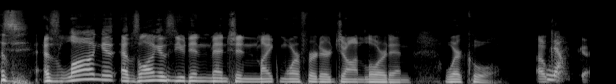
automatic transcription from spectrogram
as, as long as as long as you didn't mention Mike Morford or John Lorden, we're cool. Okay, no. good.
